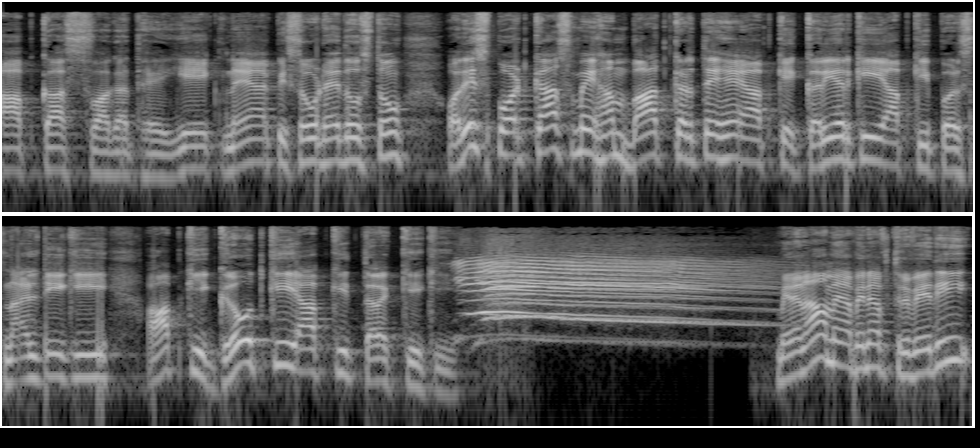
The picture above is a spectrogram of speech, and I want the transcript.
आपका स्वागत है। ये एक नया एपिसोड है दोस्तों और इस पॉडकास्ट में हम बात करते हैं आपके करियर की आपकी पर्सनालिटी की आपकी ग्रोथ की आपकी तरक्की की। मेरा नाम है अभिनव त्रिवेदी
